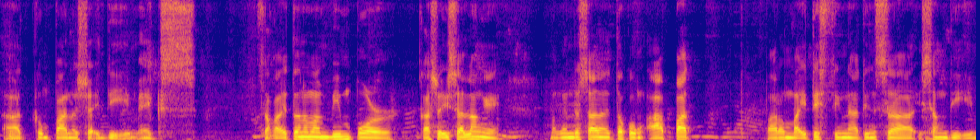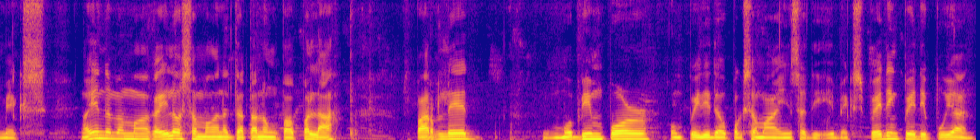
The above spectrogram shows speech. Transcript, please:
at kung paano siya i-DMX. Saka ito naman BIM4, kaso isa lang eh. Maganda sana ito kung apat para ma-testing natin sa isang DMX. Ngayon naman mga kailaw, sa mga nagtatanong pa pala, Parled, BIM4, kung pwede daw pagsamahin sa DMX. Pwedeng pwede po yan.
